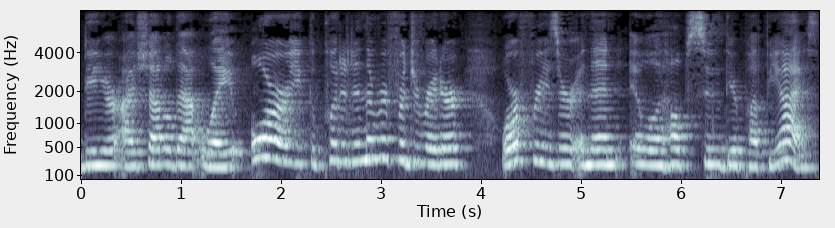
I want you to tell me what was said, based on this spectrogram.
do your eyeshadow that way or you can put it in the refrigerator or freezer and then it will help soothe your puffy eyes.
